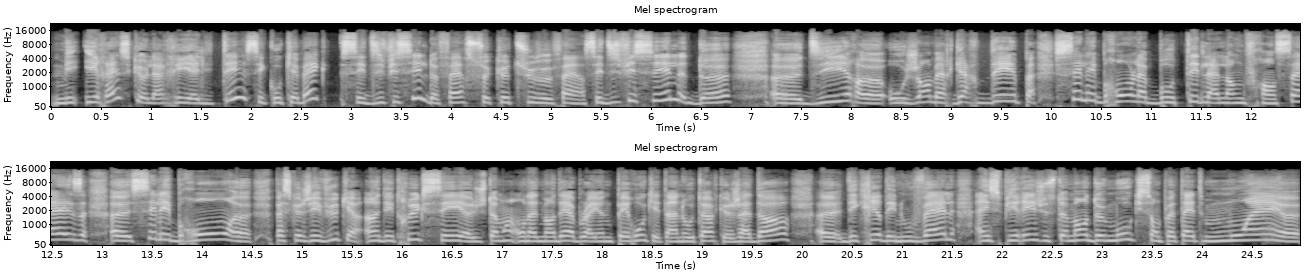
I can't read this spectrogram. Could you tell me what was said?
Mais il reste que la réalité, c'est qu'au Québec, c'est difficile de faire ce que tu veux faire. C'est difficile de euh, dire euh, aux gens, ben regardez, célébrons la beauté de la langue française, euh, célébrons, euh, parce que j'ai vu qu'un des trucs, c'est euh, justement, on a demandé à Brian Perrault, qui est un auteur que j'adore, d'écrire des nouvelles inspirées justement de mots qui sont peut-être moins,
